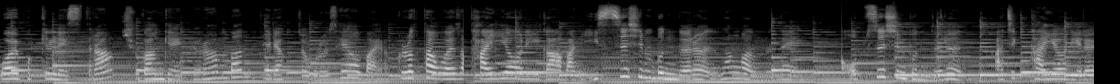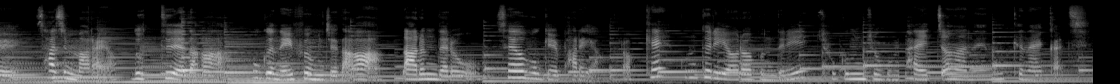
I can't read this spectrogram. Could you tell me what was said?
월 버킷리스트랑 주간 계획표를 한번 대략적으로 세워봐요. 그렇다고 해서 다이어리가 많이 있으신 분들은 상관없는데 없으신 분들은 아직 다이어리를 사진 말아요. 노트에다가 혹은 A4 용지에다가 나름대로 세워보길 바래요. 그렇게 꿈트리 여러분들이 조금 조금 발전하는 그날까지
